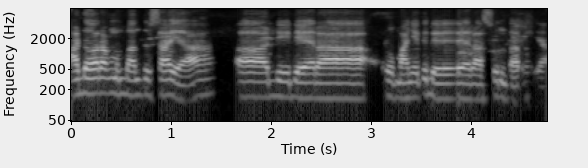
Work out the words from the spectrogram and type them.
ada orang membantu saya uh, di daerah rumahnya itu daerah Sunter ya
